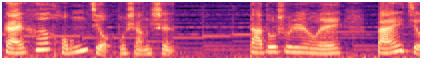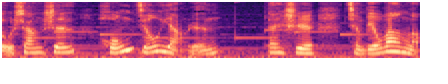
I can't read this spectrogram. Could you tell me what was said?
改喝红酒不伤身，大多数认为白酒伤身，红酒养人。但是请别忘了，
